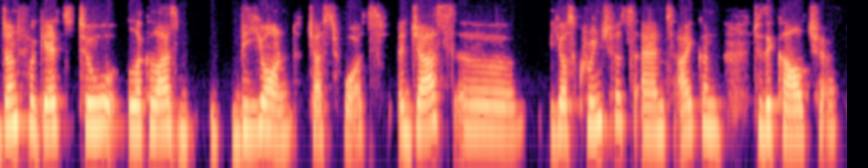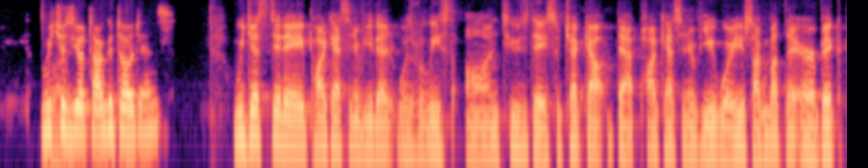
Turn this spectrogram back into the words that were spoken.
don't forget to localize beyond just words. Adjust uh, your screenshots and icon to the culture, which right. is your target audience we just did a podcast interview that was released on Tuesday. So check out that podcast interview where he's talking about the Arabic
